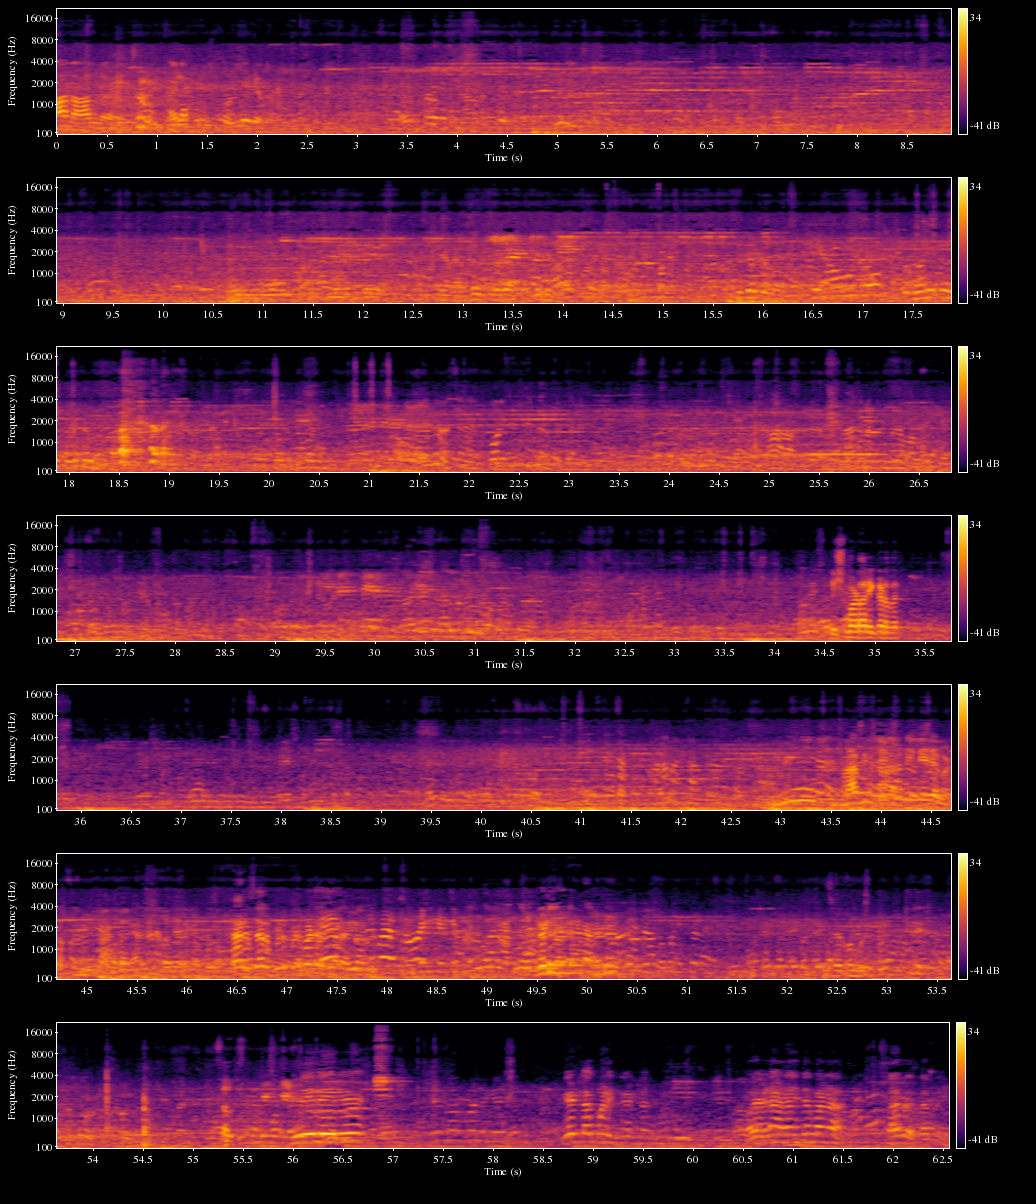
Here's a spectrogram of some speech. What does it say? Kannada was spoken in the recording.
ಹಾಲ್ ಹಾಲ್ ಮಹಿಳಾ ಪುರುಷರು ಒಳ್ಳೆಯದೇ ಫಿಶ್ ಮಾಡೋರು ಈ ಕಡೆ ಬರ್ರಿ. ಟ್ರಾಫಿಕ್ ಸ್ಟೇಷನ್ ಇಲ್ಲಿದೆ ಮೇಡಮ್. ಸರ್ ಸರ್, ಬಿಡು ಬಿಡ್ಬೇಡ್ರಿ ಗೇಟ್ ಲಾಕ್ ಮಾಡಿ, ಗೇಟ್ ಲಾಕ್ ಮಾಡಿ. ಅಣ್ಣ ಅಣ್ಣ ಇದೆ ಬೇಡ ಸಾಹೇಬ್ರೆ ಸಾಹೇಬ್ರೆ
